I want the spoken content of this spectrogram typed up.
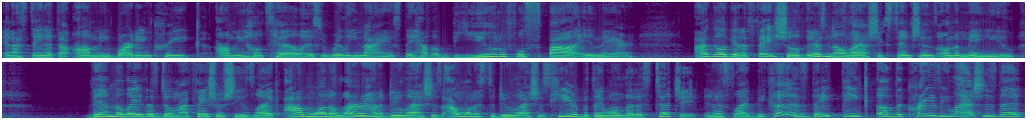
and I stayed at the Omni Barton Creek Omni Hotel. It's really nice. They have a beautiful spa in there. I go get a facial, there's no lash extensions on the menu. Then the lady that's doing my facial, she's like, I want to learn how to do lashes. I want us to do lashes here, but they won't let us touch it. And it's like, because they think of the crazy lashes that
